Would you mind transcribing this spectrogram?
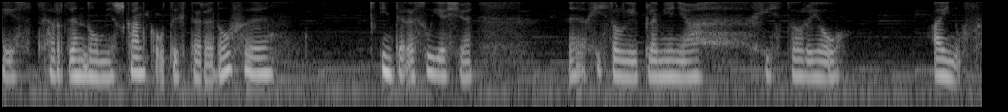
jest rdzenną mieszkanką tych terenów, y, interesuje się y, historią jej plemienia, historią Ainów.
